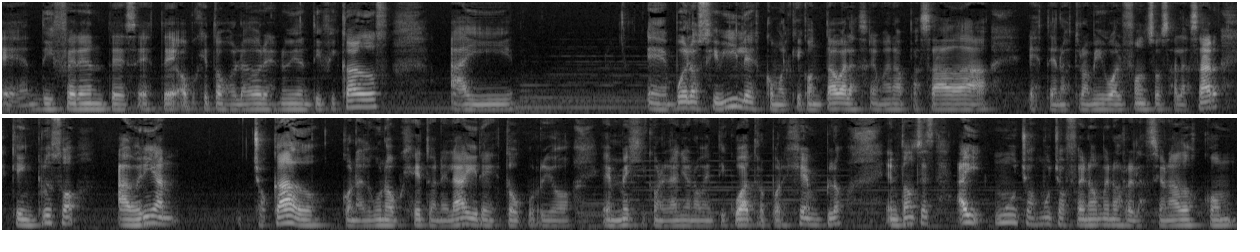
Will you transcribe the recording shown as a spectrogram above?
eh, diferentes este, objetos voladores no identificados. Hay eh, vuelos civiles como el que contaba la semana pasada este, nuestro amigo Alfonso Salazar, que incluso habrían chocado con algún objeto en el aire. Esto ocurrió en México en el año 94, por ejemplo. Entonces hay muchos, muchos fenómenos relacionados con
